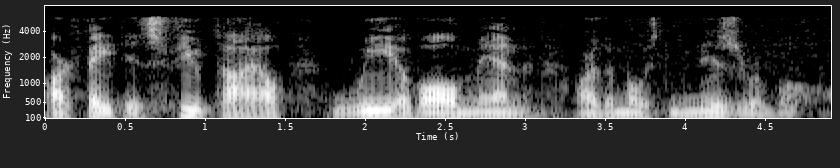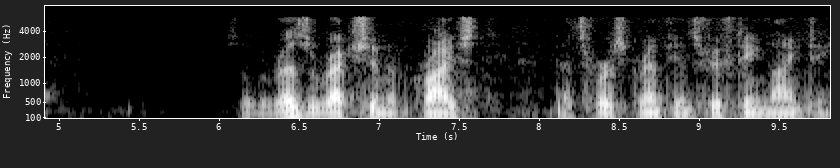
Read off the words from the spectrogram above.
our faith is futile. We of all men are the most miserable. So the resurrection of Christ, that's 1 Corinthians 15, 19.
